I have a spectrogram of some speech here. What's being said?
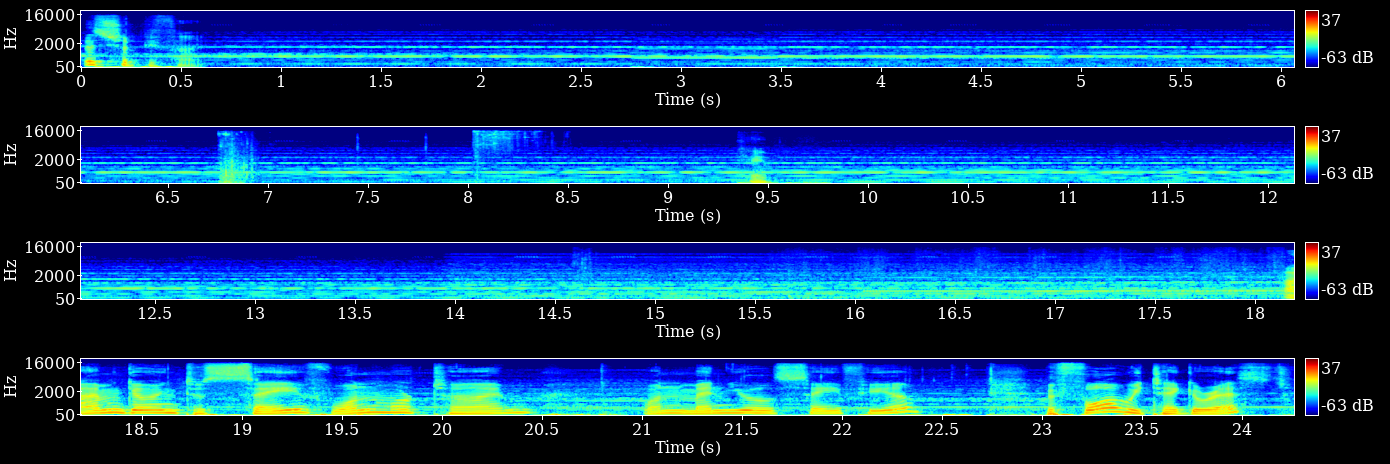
This should be fine. Okay. I'm going to save one more time. One manual save here. Before we take a rest.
